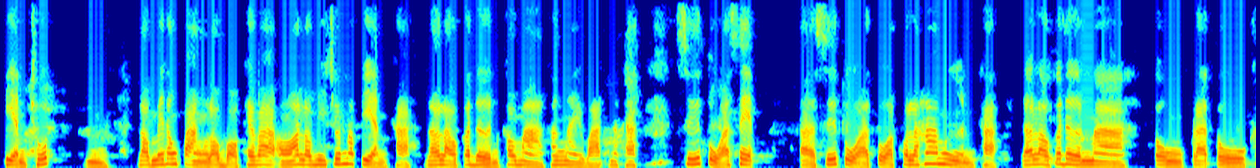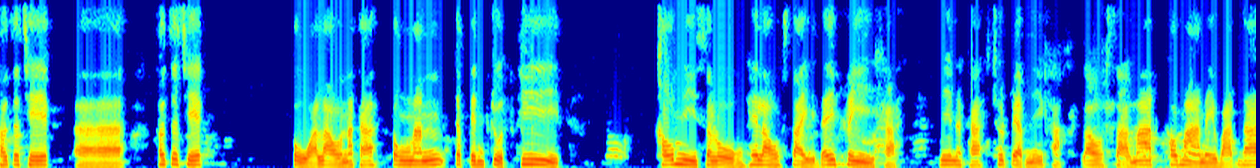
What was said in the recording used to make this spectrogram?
เปลี่ยนชุดอืมเราไม่ต้องฟังเราบอกแค่ว่าอ๋อเรามีชุดมาเปลี่ยนค่ะ แล้วเราก็เดินเข้ามาข้างในวัดนะคะ ซื้อตั๋วเสร็จอ่าซื้อตั๋วตั๋วคนละห้าหมื่นค่ะ แล้วเราก็เดินมาตรงประตูเขาจะเช็คอ่าเขาจะเช็ค ตั๋วเรานะคะ ตรงนั้นจะเป็นจุดที่เขามีสโลงให้เราใส่ได้ฟรีค่ะ นี่นะคะ ชุดแบบนี้ค่ะ เราสามารถเข้ามาในวัดได้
